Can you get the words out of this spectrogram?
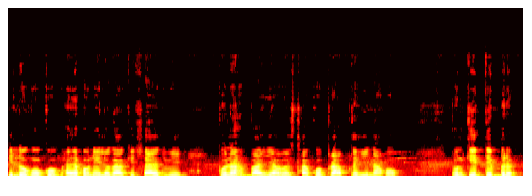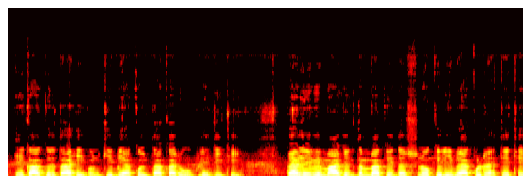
कि लोगों को भय होने लगा कि शायद वे पुनः बाह्यावस्था को प्राप्त ही न हो। उनकी तीव्र एकाग्रता ही उनकी व्याकुलता का रूप लेती थी। पहले वे माँ जगदम्बा के दर्शनों के लिए व्याकुल रहते थे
